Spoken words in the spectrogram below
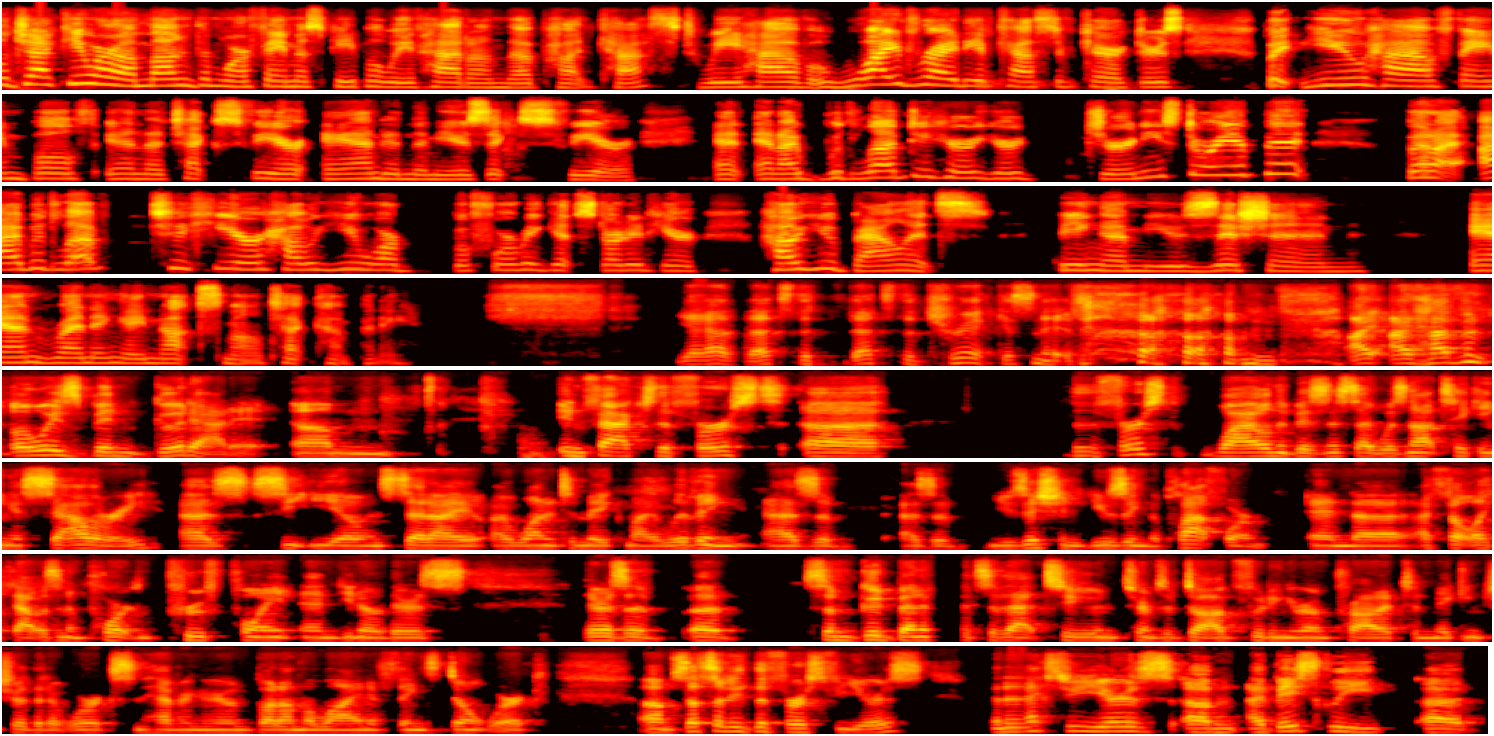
Well, Jack, you are among the more famous people we've had on the podcast. We have a wide variety of cast of characters, but you have fame both in the tech sphere and in the music sphere. And, and I would love to hear your journey story a bit, but I, I would love to hear how you are, before we get started here, how you balance being a musician and running a not small tech company. Yeah, that's the that's the trick, isn't it? um, I, I haven't always been good at it. Um, in fact, the first uh, the first while in the business, I was not taking a salary as CEO. Instead, I, I wanted to make my living as a as a musician using the platform, and uh, I felt like that was an important proof point. And you know, there's there's a, a some good benefits of that too in terms of dog fooding your own product and making sure that it works and having your own butt on the line if things don't work. Um, so that's what i did the first few years. The next few years um, i basically uh,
